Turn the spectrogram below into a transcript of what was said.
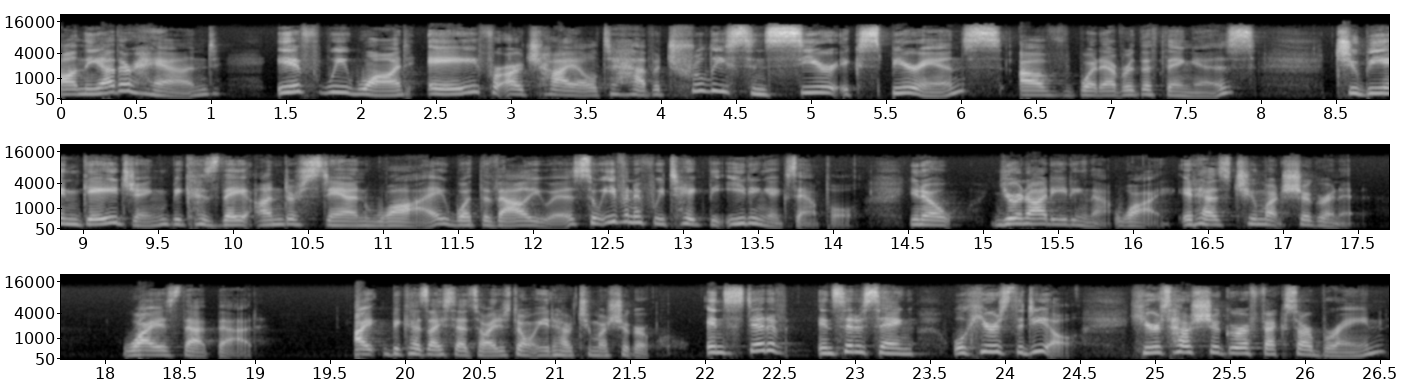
On the other hand if we want a for our child to have a truly sincere experience of whatever the thing is to be engaging because they understand why what the value is. So even if we take the eating example you know you're not eating that. Why? It has too much sugar in it. Why is that bad? I because I said so. I just don't want you to have too much sugar. Instead of instead of saying, "Well, here's the deal. Here's how sugar affects our brain,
